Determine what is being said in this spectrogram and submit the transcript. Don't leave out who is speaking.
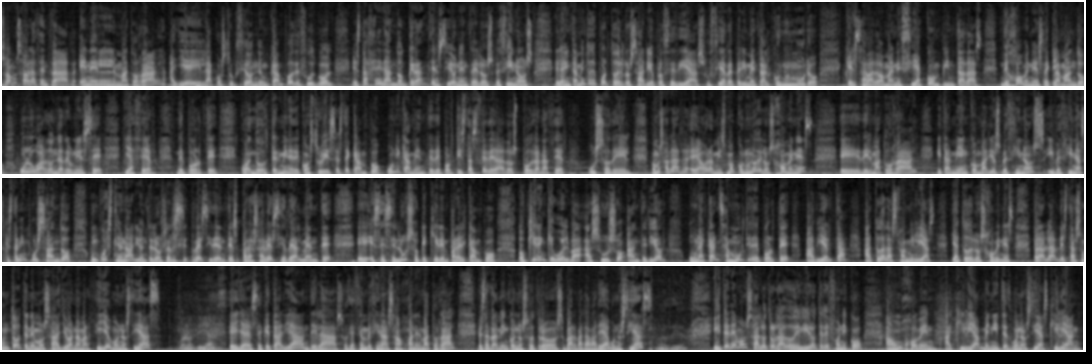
Speaker 1: Nos vamos ahora a centrar en el Matorral. Allí la construcción de un campo de fútbol está generando gran tensión entre los vecinos. El Ayuntamiento de Puerto del Rosario procedía a su cierre perimetral con un muro que el sábado amanecía con pintadas de jóvenes reclamando un lugar donde reunirse y hacer deporte. Cuando termine de construirse este campo, únicamente deportistas federados podrán hacer uso de él. Vamos a hablar eh, ahora mismo con uno de los jóvenes eh, del Matorral y también con varios vecinos y vecinas que están impulsando un cuestionario entre los residentes para saber si realmente eh, ese es el uso que quieren para el campo o quieren que vuelva a su uso anterior, una cancha multideporte abierta a todas las familias y a todos los jóvenes. Para hablar de este asunto tenemos a Joana Marcillo. Buenos días.
Speaker 2: Buenos días.
Speaker 1: Ella es secretaria de la Asociación Vecinal San Juan el Matorral. Está también con nosotros Bárbara Barea. Buenos días.
Speaker 2: Buenos días.
Speaker 1: Y tenemos al otro lado del hilo telefónico a un joven, a Kilian Benítez. Buenos días, Kilian.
